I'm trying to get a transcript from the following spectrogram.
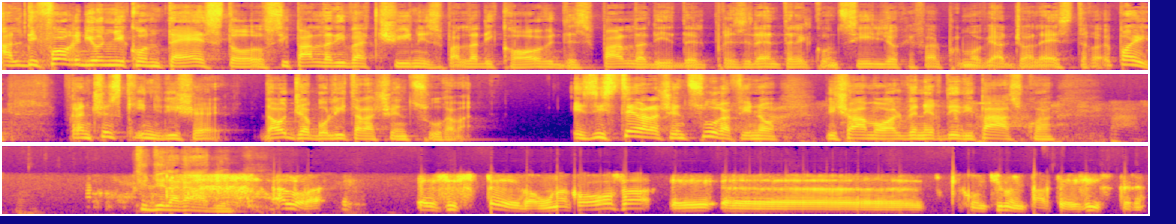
al di fuori di ogni contesto, si parla di vaccini, si parla di Covid, si parla di, del Presidente del Consiglio che fa il primo viaggio all'estero e poi Franceschini dice da oggi è abolita la censura, ma esisteva la censura fino diciamo al venerdì di Pasqua? Chiudi la radio. Allora, esisteva una cosa e, eh, che continua in parte a esistere,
